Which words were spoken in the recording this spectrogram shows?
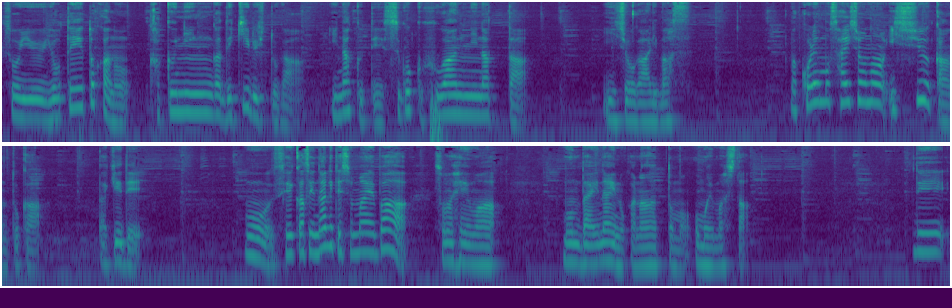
そういう予定とかの確認ができる人がいなくてすごく不安になった印象があります。まあ、これも最初の1週間とかだけでもう生活に慣れてしまえばその辺は問題ないのかなとも思いました。で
